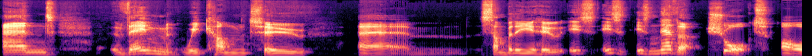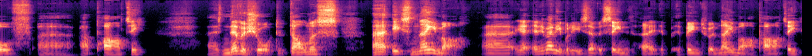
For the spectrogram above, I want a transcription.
and then we come to um, somebody who is is is never short of uh, a party, is never short of dullness. Uh, it's Neymar. Uh, and if anybody's ever seen uh, been to a Neymar party,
